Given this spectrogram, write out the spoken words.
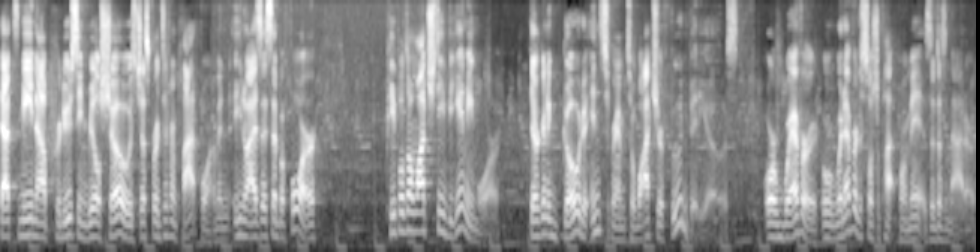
That's me now producing real shows just for a different platform. And you know, as I said before, people don't watch TV anymore. They're gonna go to Instagram to watch your food videos or wherever or whatever the social platform is. It doesn't matter.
